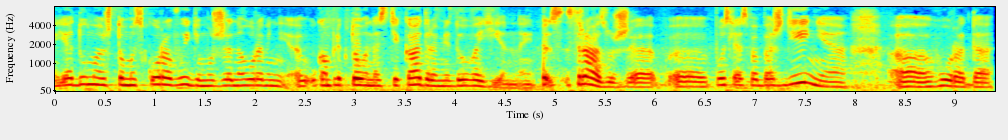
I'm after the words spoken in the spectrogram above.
я думаю, что мы скоро выйдем уже на уровень э, укомплектованности кадрами до военной. Сразу же после освобождения города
